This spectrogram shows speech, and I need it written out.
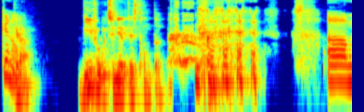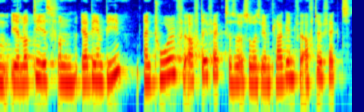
Genau. genau. Wie funktioniert das drunter? ähm, ja, Lotti ist von Airbnb ein Tool für After Effects, also sowas wie ein Plugin für After Effects.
